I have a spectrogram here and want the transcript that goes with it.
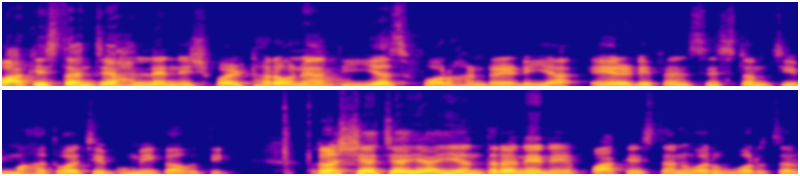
पाकिस्तानचे हल्ले निष्फळ ठरवण्यात एस फोर हंड्रेड या एअर डिफेन्स सिस्टमची महत्वाची भूमिका होती. रशियाच्या या यंत्रणेने पाकिस्तानवर वरचढ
